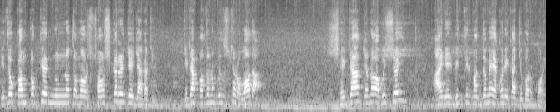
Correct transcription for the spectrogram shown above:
কিন্তু কমপক্ষে ন্যূনতম সংস্কারের যে জায়গাটি, যেটা প্রধান উপদেষ্টার ওয়াদা, সেটা যেন অবশ্যই আইনের ভিত্তির মাধ্যমে এখনই কার্যকর করে।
